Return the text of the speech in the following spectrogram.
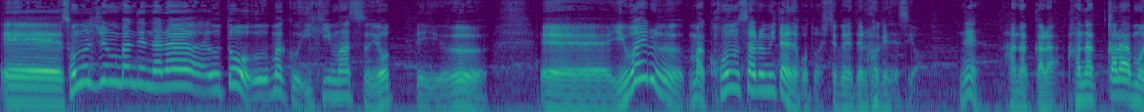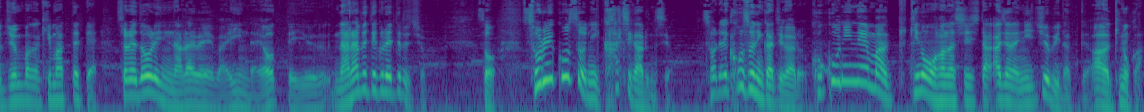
えー、その順番で習うとうまくいきますよっていう、えー、いわゆる、まあ、コンサルみたいなことをしてくれてるわけですよ。ね、鼻から鼻からもう順番が決まっててそれ通りに並べればいいんだよっていう並べてくれてるでしょ。そう。それこそに価値があるんですよ。それこそに価値がある。ここにね、まあ、昨日お話しした、あ、じゃない、日曜日だっけ？あ、昨日か。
